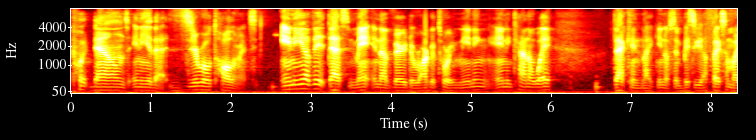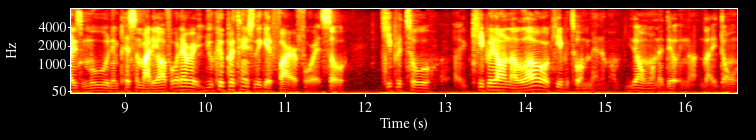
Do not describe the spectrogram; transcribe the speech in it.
put downs any of that zero tolerance any of it that's meant in a very derogatory meaning any kind of way that can like you know some basically affect somebody's mood and piss somebody off or whatever you could potentially get fired for it so keep it to keep it on the low or keep it to a minimum you don't want to do it. Like don't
